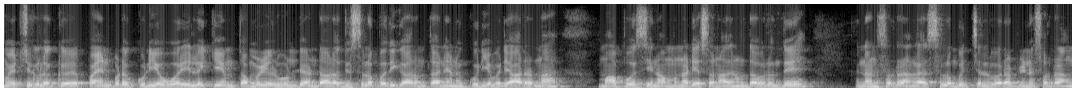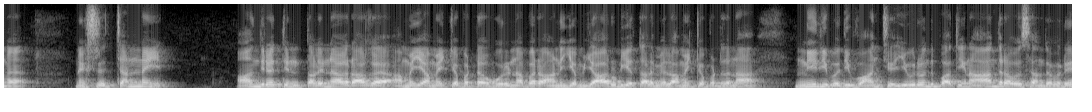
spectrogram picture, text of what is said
முயற்சிகளுக்கு பயன்படக்கூடிய ஓர் இலக்கியம் தமிழில் உண்டு என்றால் அது சிலப்பதிகாரம் தான் என கூறியவர் யாருன்னா மாப்போசி. நான் முன்னாடியே சொன்ன அதனால தான் அவர் வந்து என்னன்னு சொல்கிறாங்க சிலம்பு செல்வர் அப்படின்னு சொல்கிறாங்க நெக்ஸ்ட்டு சென்னை ஆந்திரத்தின் தலைநகராக அமைய அமைக்கப்பட்ட ஒரு நபர் ஆணையம் யாருடைய தலைமையில் அமைக்கப்பட்டதுன்னா நீதிபதி வாஞ்சு. இவர் வந்து பார்த்தீங்கன்னா ஆந்திராவை சேர்ந்தவர்.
